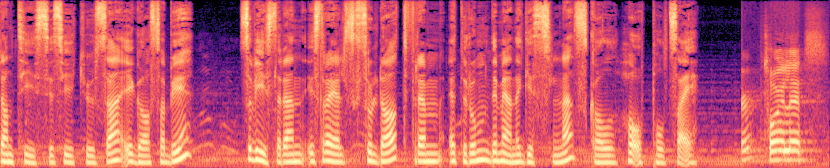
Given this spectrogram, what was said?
Rantisi-sykehuset i Gaza by, så viser en israelsk soldat frem et rom de mener gislene skal ha oppholdt seg i. Toilets,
